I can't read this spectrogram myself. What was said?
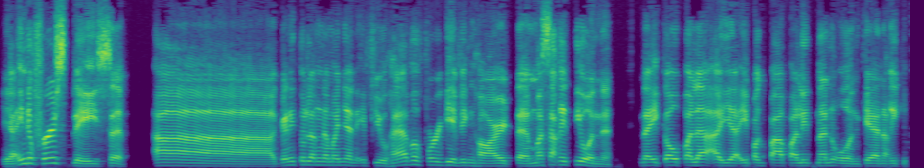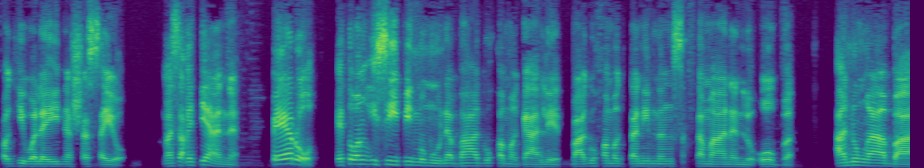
Yeah, in the first place, uh, ganito lang naman yan. If you have a forgiving heart, uh, masakit 'yun na ikaw pala ay uh, ipagpapalit na noon kaya nakikipaghiwalay na siya sa iyo. Masakit 'yan. Pero ito ang isipin mo muna bago ka magalit, bago ka magtanim ng sama ng loob. Ano nga ba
